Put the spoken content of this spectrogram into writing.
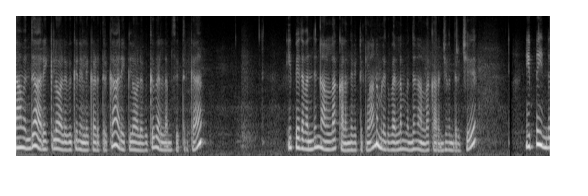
நான் வந்து அரை கிலோ அளவுக்கு நெல்லிக்காய் எடுத்திருக்கேன். அரை கிலோ அளவுக்கு வெல்லம் சேர்த்துருக்கேன். இப்போ இதை வந்து நல்லா கலந்து விட்டுக்கலாம். நம்மளுக்கு வெள்ளம் வந்து நல்லா கரைஞ்சி வந்துருச்சு. இப்போ இந்த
